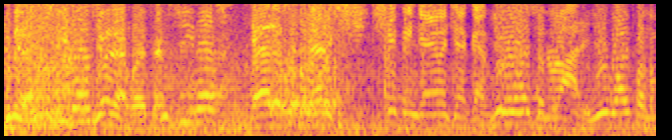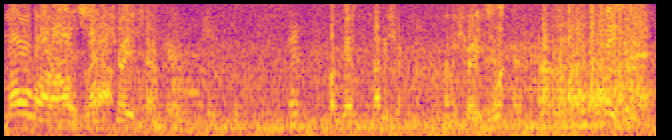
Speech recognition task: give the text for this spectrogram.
Give me that. You see this? Give me that right there. You see this? That is that is shipping damage. I got you're wiping, rotted. You're wiping the mold off this Let stuff. me show you something here. Okay, let me show. Let me show you something. Here. sir.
